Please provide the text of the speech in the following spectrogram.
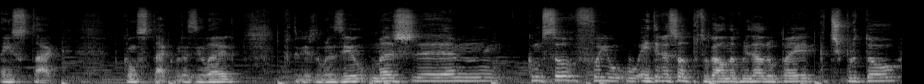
em sotaque, com sotaque brasileiro, português do Brasil, mas uh, começou, foi a integração de Portugal na comunidade europeia que despertou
